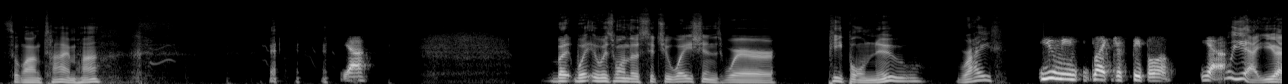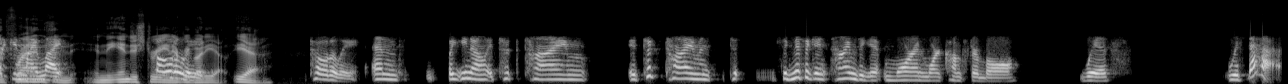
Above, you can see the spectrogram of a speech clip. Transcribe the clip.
It's a long time, huh? Yeah. But it was one of those situations where people knew, right? You mean like just people? Yeah. Well, yeah, you had Like in my friends life. in, in the industry and Totally. everybody else. Yeah, totally and but you know it took time it took time and t- significant time to get more and more comfortable with with that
